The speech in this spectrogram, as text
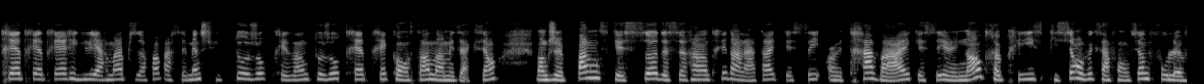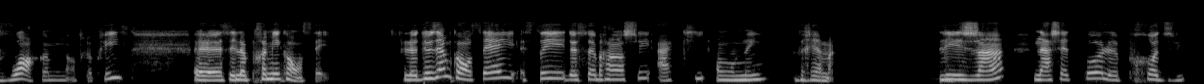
très, très, très régulièrement, plusieurs fois par semaine, je suis toujours présente, toujours très, très constante dans mes actions. Donc, je pense que ça, de se rentrer dans la tête que c'est un travail, que c'est une entreprise, puis si on veut que ça fonctionne, il faut le voir comme une entreprise. Euh, c'est le premier conseil. Le deuxième conseil, c'est de se brancher à qui on est vraiment. Les gens n'achètent pas le produit,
